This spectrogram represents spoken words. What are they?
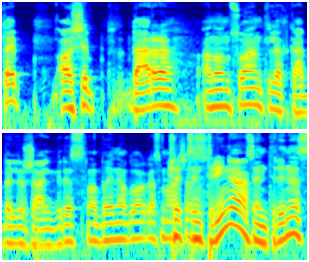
Taip, o šiaip dar anonsuojant Lietkabelį Žalgiris labai neblogas Čia mačas. centrinė. Centrinis,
